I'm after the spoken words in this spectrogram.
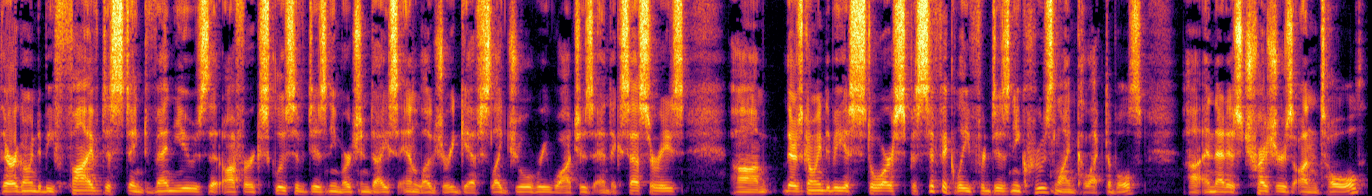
there are going to be five distinct venues that offer exclusive Disney merchandise and luxury gifts like jewelry, watches, and accessories. Um, there's going to be a store specifically for Disney Cruise Line collectibles, uh, and that is Treasures Untold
